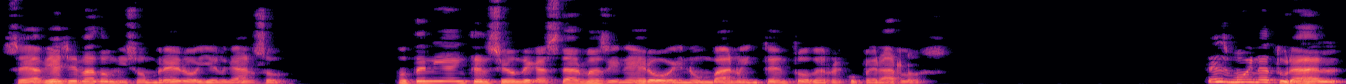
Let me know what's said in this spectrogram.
se había llevado mi sombrero y el ganso. No tenía intención de gastar más dinero en un vano intento de recuperarlos. Es muy natural.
